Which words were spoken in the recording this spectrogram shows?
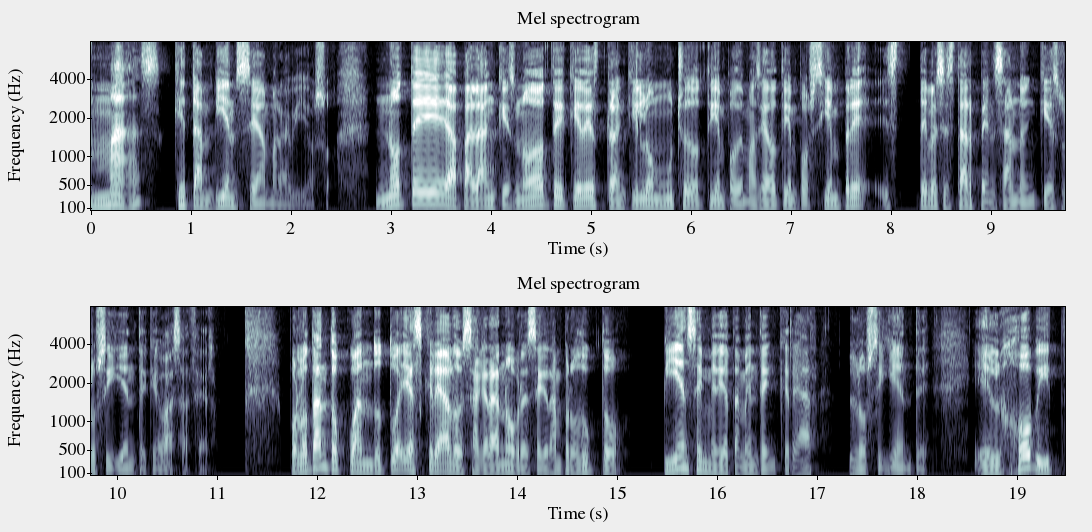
más que también sea maravilloso. No te apalanques, no te quedes tranquilo mucho tiempo, demasiado tiempo. Siempre debes estar pensando en qué es lo siguiente que vas a hacer. Por lo tanto, cuando tú hayas creado esa gran obra, ese gran producto, piensa inmediatamente en crear lo siguiente. El Hobbit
